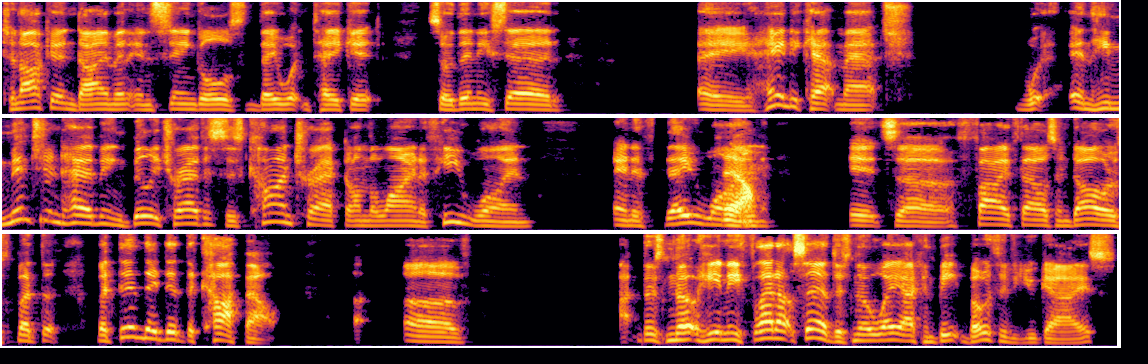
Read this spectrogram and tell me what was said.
Tanaka and Diamond in singles. They wouldn't take it. So then he said a handicap match. And he mentioned having Billy Travis's contract on the line if he won, and if they won, yeah it's uh five thousand dollars. But the but then they did the cop out of there's no he and he flat out said there's no way I can beat both of you guys,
